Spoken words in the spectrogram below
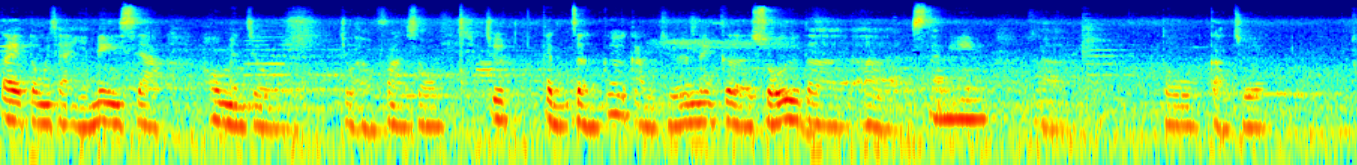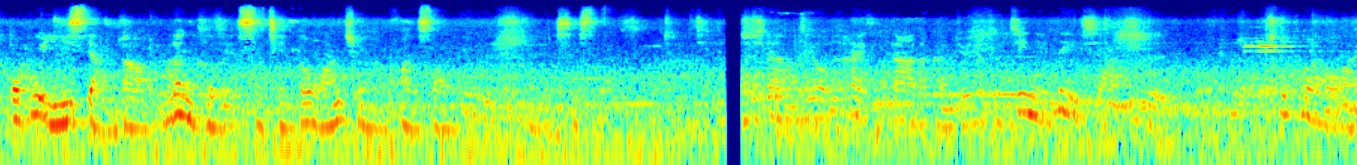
带动一下，引领一下，后面就就很放松，就跟整个感觉那个所有的呃声音呃都感觉都不影响到任何事情，都完全很放松。嗯，谢谢。像没有太大的感觉，就是静你内下是触碰我完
